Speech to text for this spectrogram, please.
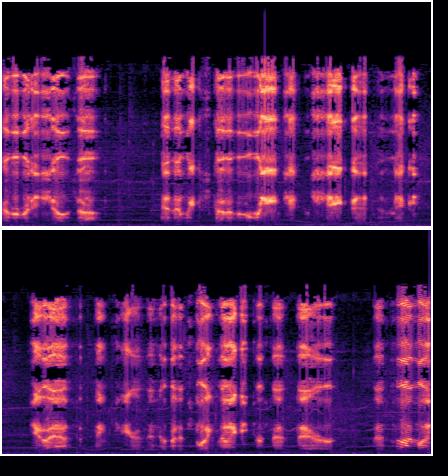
everybody shows up. And then we just kind of arrange it and shape it and maybe, you know, add some things here and there. But it's like 90% there. This time I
